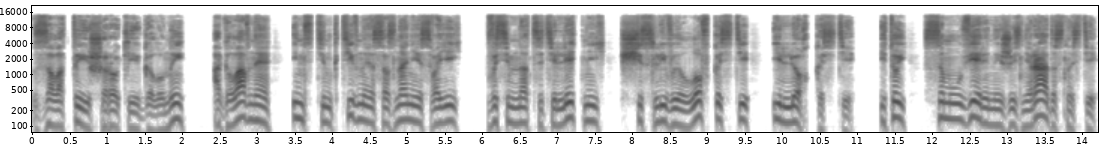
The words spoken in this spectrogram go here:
золотые широкие галуны, а главное — инстинктивное сознание своей восемнадцатилетней счастливой ловкости и легкости, и той самоуверенной жизнерадостности,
